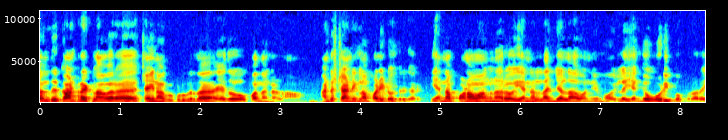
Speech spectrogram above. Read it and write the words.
வந்து கான்ட்ராக்ட்லாம் வேற சைனாவுக்கு கொடுக்குறதா ஏதோ ஒப்பந்தங்கள்லாம். அண்டர்ஸ்டாண்டிங்லாம் பண்ணிட்டு வந்திருக்காரு. என்ன பணம் வாங்கினாரோ என்ன லஞ்ச லாவண்யமோ இல்லை எங்கே ஓடி போகிறாரோ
